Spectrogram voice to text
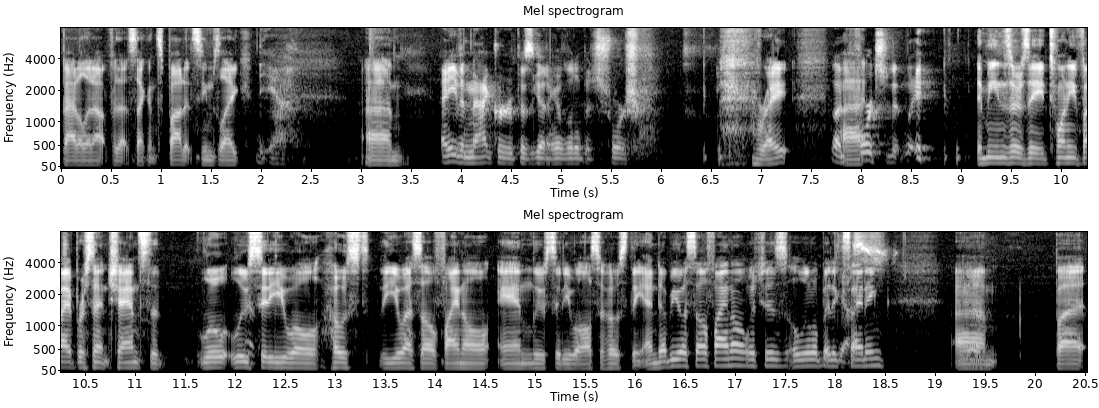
battle it out for that second spot. It seems like, Yeah. Um, and even that group is getting a little bit shorter, right? unfortunately. It means there's a 25% chance that Lou, Lou City will host the USL final, and Lou City will also host the NWSL final, which is a little bit exciting. Yes. exciting. Yeah. but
